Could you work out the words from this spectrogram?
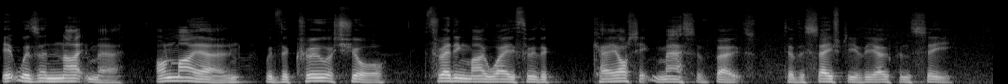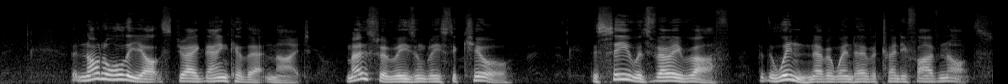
It was a nightmare, on my own, with the crew ashore, threading my way through the chaotic mass of boats to the safety of the open sea. But not all the yachts dragged anchor that night. Most were reasonably secure. The sea was very rough, but the wind never went over 25 knots.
